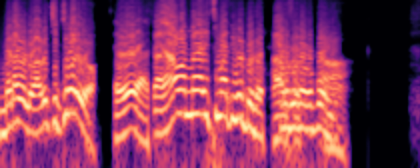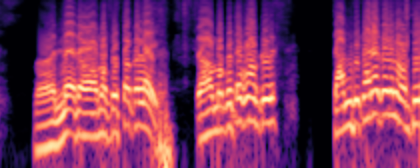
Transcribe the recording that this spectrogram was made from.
ഇവിടെ കൊണ്ടു അത് ചുറ്റുപണിയോ ഏ ഞാൻ വന്ന അഴിച്ചു മാറ്റി കിട്ടുമല്ലോ പോകും നല്ല രോമക്കുത്തൊക്കെ ഉള്ളേ രോമക്കുത്തൊക്കെ നോക്ക്. ചന്തിക്കാരൊക്കെ നോക്കി.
